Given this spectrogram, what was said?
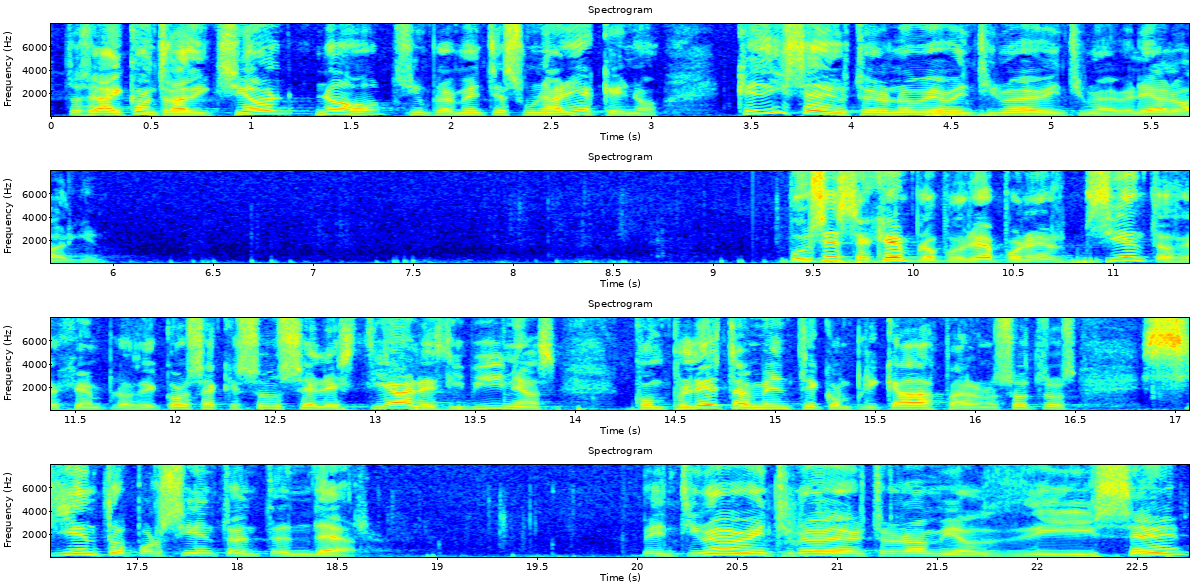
Entonces, ¿hay contradicción? No, simplemente es un área que no. ¿Qué dice Deuteronomio 29, 29? Léalo a alguien. Puse ese ejemplo, podría poner cientos de ejemplos de cosas que son celestiales, divinas, completamente complicadas para nosotros 100% entender. 29, 29 de Deuteronomio dice,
